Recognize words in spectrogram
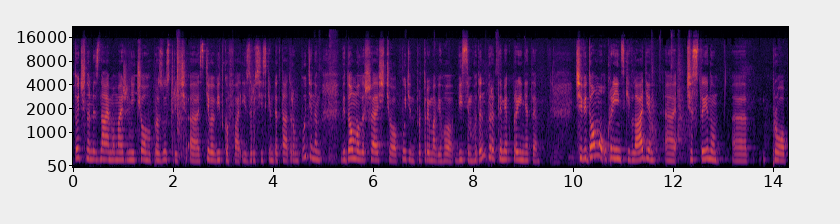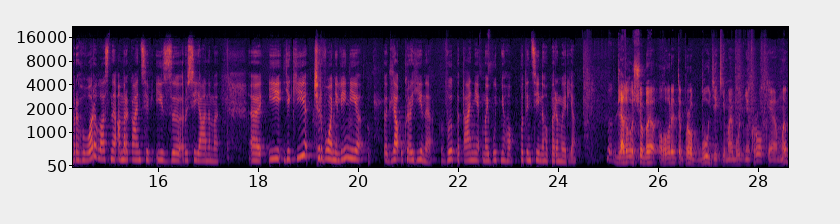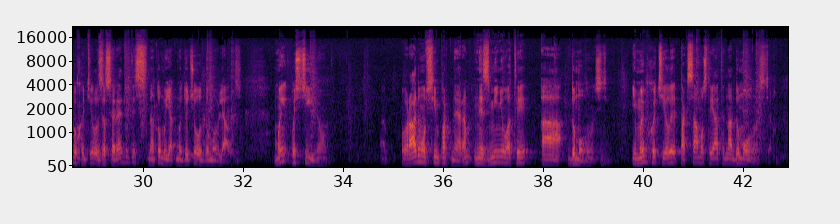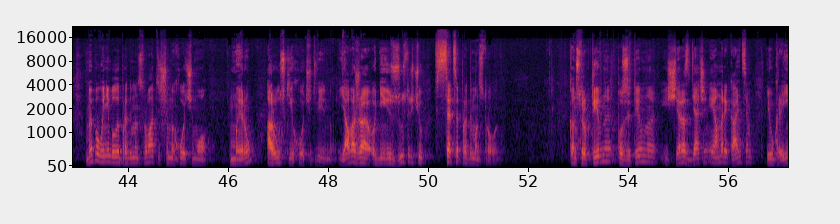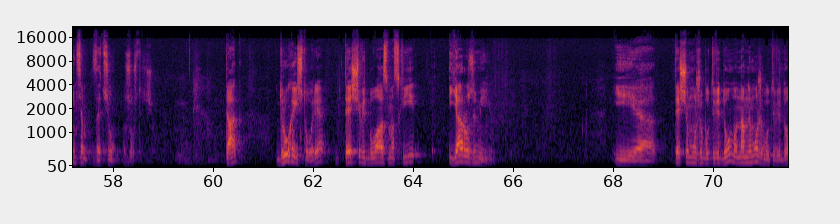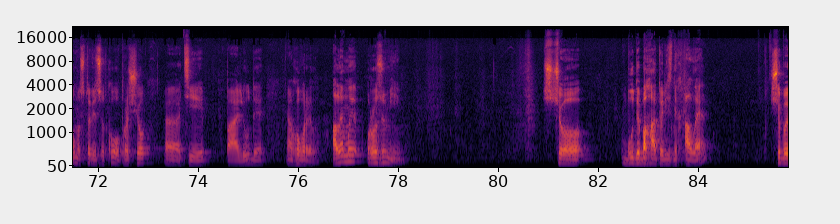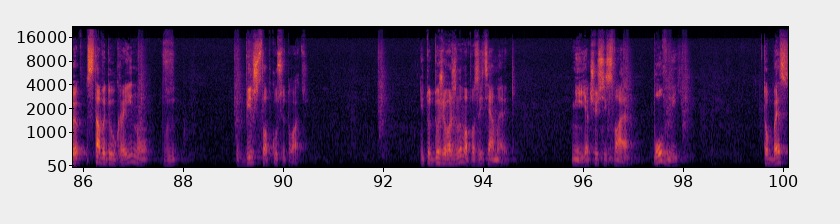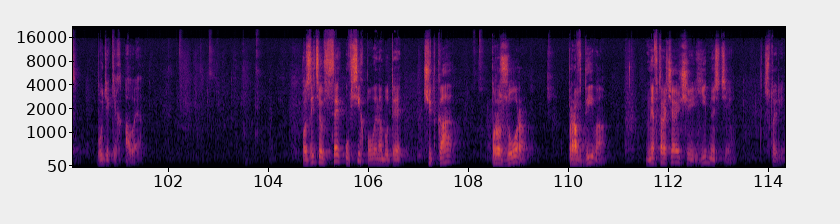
точно не знаємо майже нічого про зустріч е, Стіва Віткофа із російським диктатором Путіним. Відомо лише, що Путін протримав його 8 годин перед тим, як прийняти. Чи відомо українській владі е, частину е, про переговори власне американців із росіянами? І які червоні лінії для України в питанні майбутнього потенційного перемир'я? Для того, щоб говорити про будь-які майбутні кроки, ми би хотіли зосередитись на тому, як ми до цього домовлялись. Ми постійно е, радимо всім партнерам не змінювати а, домовленості. І ми б хотіли так само стояти на домовленостях. Ми повинні були продемонструвати, що ми хочемо миру, а русські хочуть війну. Я вважаю, однією з зустрічей все це продемонстровано конструктивною, позитивною. І ще раз вдячний і американцям, і українцям за цю зустріч. Так, друга історія, те, що відбувалося в Москві, я розумію. І е, те, що може бути відомо, нам не може бути відомо 100% про що е, ці люди е, говорили. Але ми розуміємо, що буде багато різних але, щоб ставити Україну в більш слабку ситуацію. І тут дуже важлива позиція Америки. Ні, якщо сісфаєр повний, то без будь-яких але. Позиція у всіх повинна бути чітка, прозора, правдива, не втрачаючи гідності сторін.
